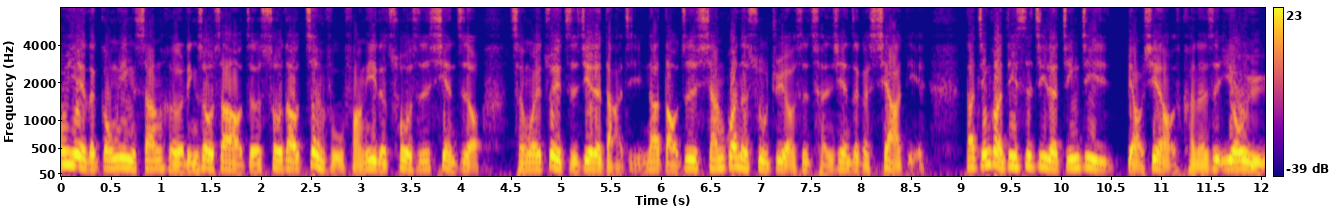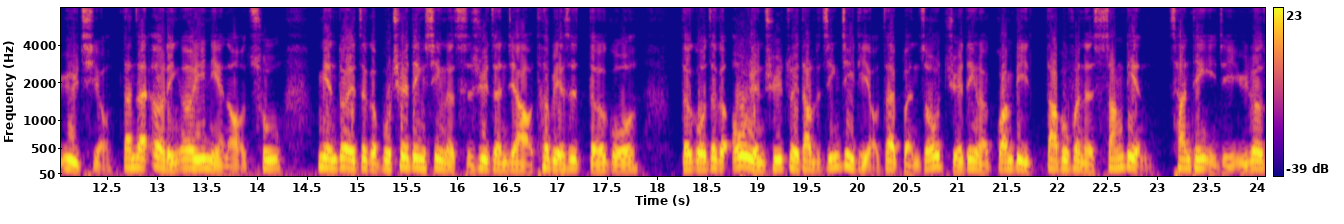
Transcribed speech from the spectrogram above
务业的供应商和零售商哦，则受到政府防疫的措施限制哦，成为最直接的打击。那那导致相关的数据哦是呈现这个下跌。那尽管第四季的经济表现哦可能是优于预期哦，但在二零二一年哦初面对这个不确定性的持续增加哦，特别是德国德国这个欧元区最大的经济体哦，在本周决定了关闭大部分的商店、餐厅以及娱乐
